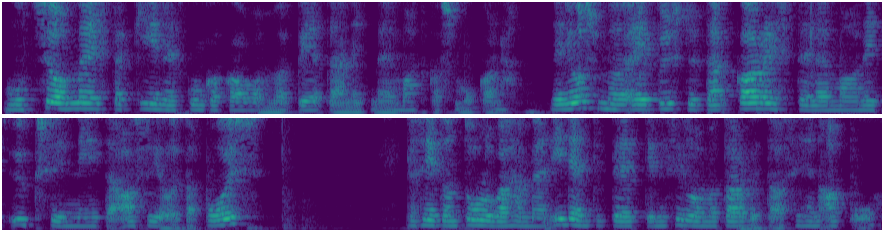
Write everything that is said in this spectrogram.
Mutta se on meistä kiinni, että kuinka kauan me pidetään niitä meidän matkas mukana. Ja jos me ei pystytä karistelemaan niitä yksin niitä asioita pois, ja siitä on tullut vähän meidän identiteetti, niin silloin me tarvitaan siihen apua.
